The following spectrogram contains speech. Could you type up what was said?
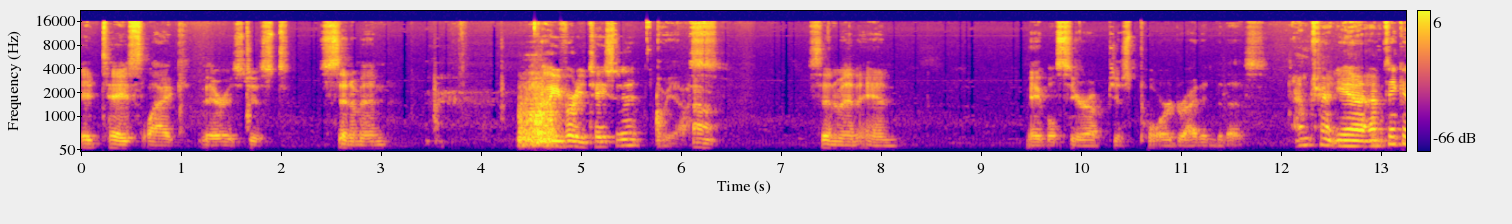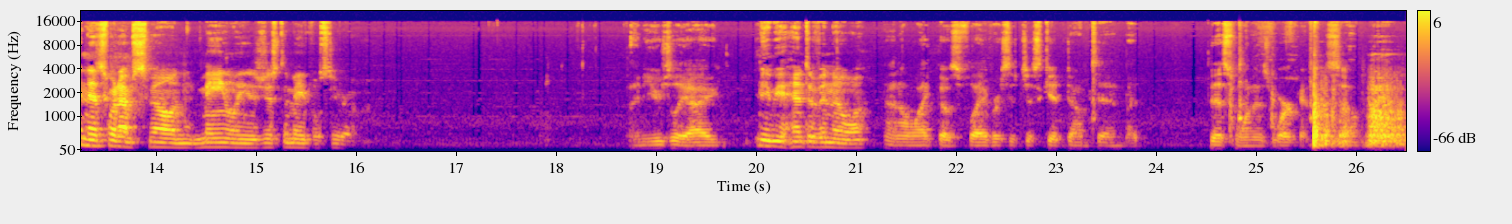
it tastes like there is just cinnamon. Oh, you've already tasted it? Oh yes, Oh. cinnamon and maple syrup just poured right into this. I'm trying. Yeah, I'm thinking that's what I'm smelling mainly is just the maple syrup. And usually I Maybe a hint of vanilla. I don't like those flavors that just get dumped in, but this one is working. So There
